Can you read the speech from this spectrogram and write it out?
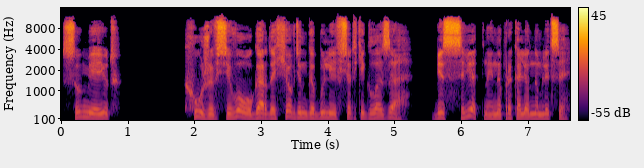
сумеют. Хуже всего у Гарда Хевдинга были все-таки глаза, бесцветные на прокаленном лице.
